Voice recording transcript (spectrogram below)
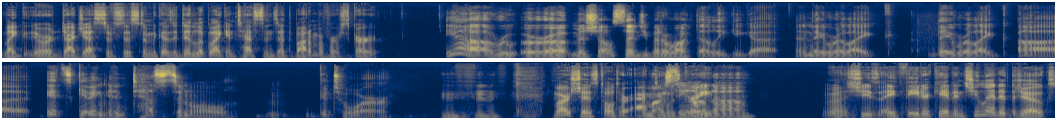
like her digestive system, because it did look like intestines at the bottom of her skirt. Yeah, Ru- or uh, Michelle said you better walk that leaky gut, and they were like, they were like, uh, it's giving intestinal mm, couture. Hmm Marcia has told her acting was great. Marciana, Uh, she's a theater kid and she landed the jokes.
